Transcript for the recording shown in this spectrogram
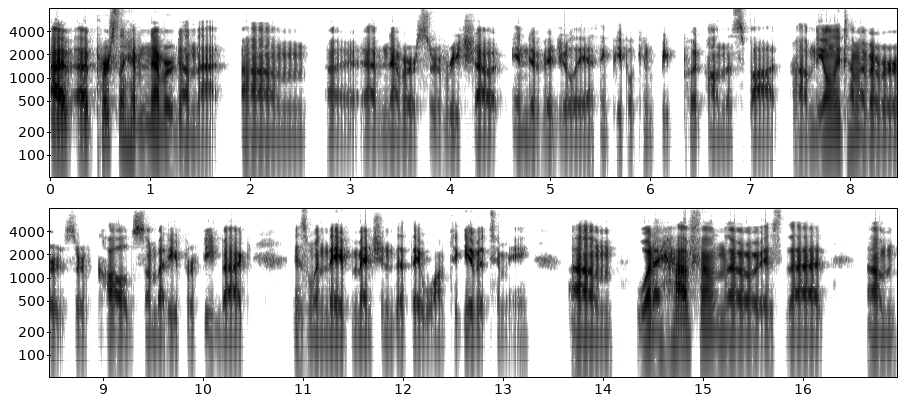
I, I, personally have never done that. Um, uh, I've never sort of reached out individually. I think people can be put on the spot. Um, the only time I've ever sort of called somebody for feedback is when they've mentioned that they want to give it to me. Um, what I have found though is that um,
